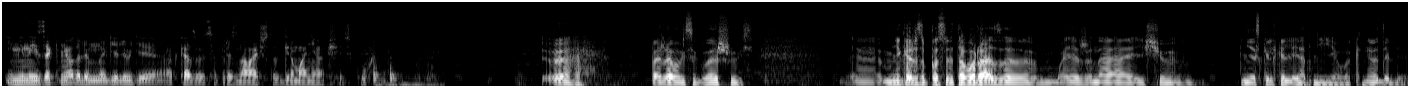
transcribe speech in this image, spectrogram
именно из-за кнёдаля многие люди отказываются признавать, что в Германии вообще есть кухня. Эх, пожалуй, соглашусь. Э, мне кажется, после того раза моя жена еще несколько лет не ела кнёдели.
